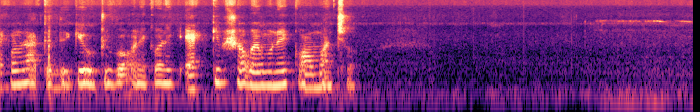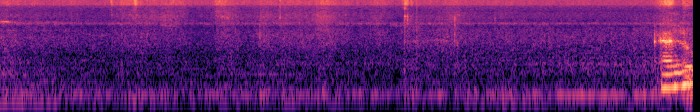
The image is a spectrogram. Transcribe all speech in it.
এখন রাতের দিকে ইউটিউবে অনেক অনেক অ্যাক্টিভ সবাই মনে হয় কম আছো। Hello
